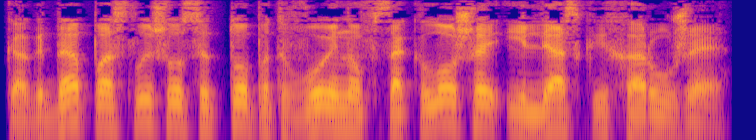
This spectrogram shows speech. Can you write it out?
когда послышался топот воинов Соклоша и лязг их оружия.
